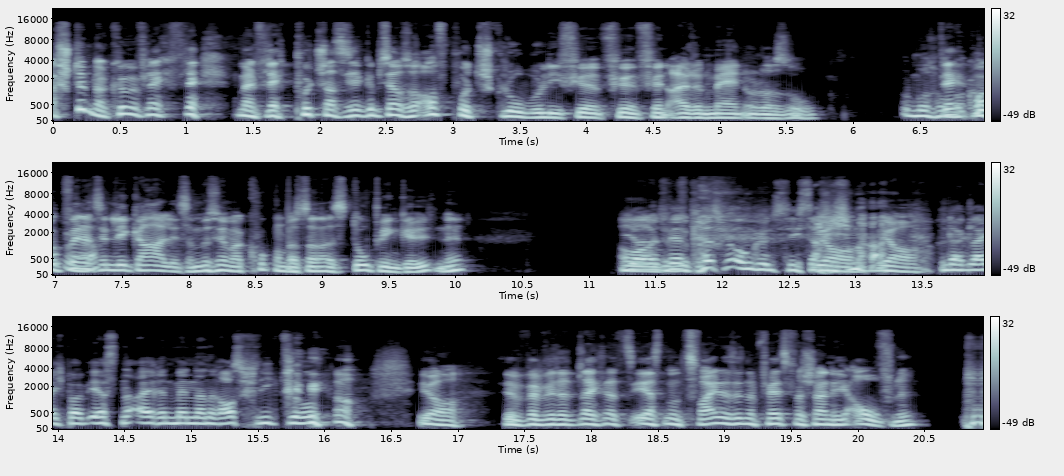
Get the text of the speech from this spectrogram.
Ach stimmt, dann können wir vielleicht, vielleicht, ich meine, vielleicht putscht das, hier gibt es ja auch so Aufputsch-Globuli für, für, für einen Iron Man oder so. Muss man gucken, wenn ja? das denn legal ist, dann müssen wir mal gucken, was dann als Doping gilt, ne? ja, Aber das wäre wär ungünstig, sag ich ja, mal. ja, Und da gleich beim ersten Ironman dann rausfliegt so. ja, ja. Wenn wir dann gleich als Ersten und Zweiter sind, dann fällt es wahrscheinlich auf, ne? Puh,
